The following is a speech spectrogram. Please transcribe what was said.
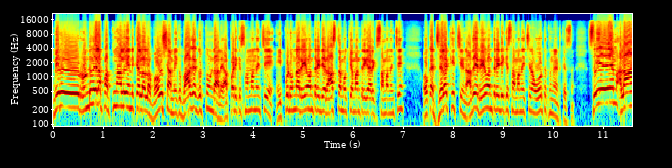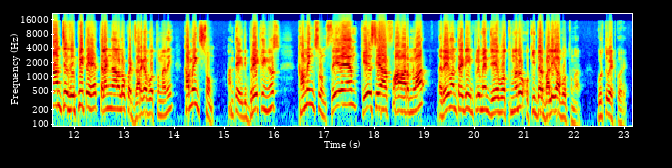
మీరు రెండు వేల పద్నాలుగు ఎన్నికలలో బహుశా మీకు బాగా గుర్తుండాలి. అప్పటికి సంబంధించి ఇప్పుడున్న రేవంత్ రెడ్డి రాష్ట్ర ముఖ్యమంత్రి గారికి సంబంధించి ఒక జలకిచ్చిండు అదే రేవంత్ రెడ్డికి సంబంధించిన ఓటుకు ఓటుకున్నట్టు సేమ్ అలాంటి రిపీటే తెలంగాణలో ఒకటి జరగబోతున్నది. కమింగ్ సూన్ అంతే ఇది breaking news coming soon same KCR formula Revanth Reddy implement చేయబోతున్నారు ఒక ఇద్దరు బలిగా పోతున్నారు. గుర్తుపెట్టుకోరు.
